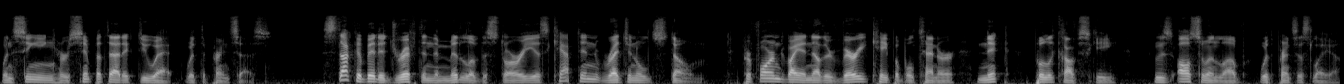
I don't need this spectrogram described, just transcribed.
when singing her sympathetic duet with the princess. Stuck a bit adrift in the middle of the story is Captain Reginald Stone, performed by another very capable tenor, Nick Pulikovsky, who is also in love with Princess Leia.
